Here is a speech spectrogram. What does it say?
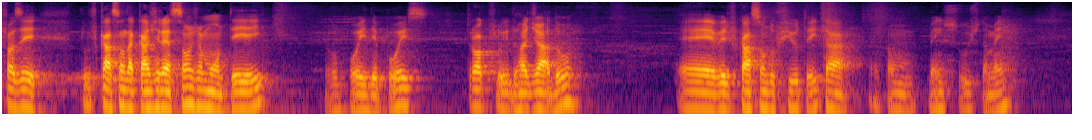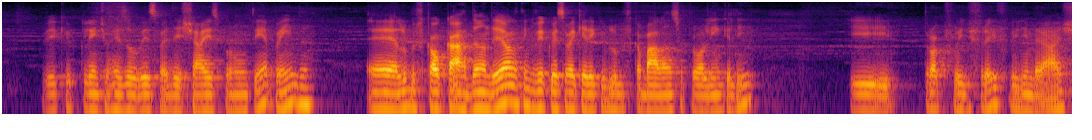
fazer lubrificação da caixa de direção, já montei aí. Vou pôr aí depois. Troca fluido radiador. É, verificação do filtro aí tá tão bem sujo também. Ver que o cliente vai resolver se vai deixar isso por um tempo ainda. É, lubrificar o cardan dela, tem que ver com você vai querer que lubrifica balanço pro link ali. E troca fluido de freio, fluido de embreagem,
